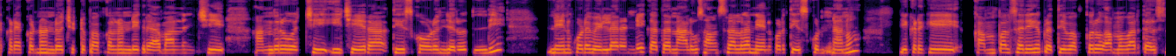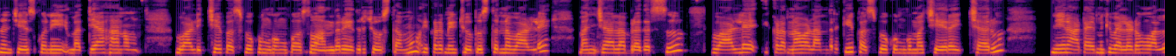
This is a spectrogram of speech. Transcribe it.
ఎక్కడెక్కడ నుండో చుట్టుపక్కల నుండి గ్రామాల నుంచి అందరూ వచ్చి ఈ చీర తీసుకోవడం జరుగుతుంది. నేను కూడా వెళ్ళారండి. గత నాలుగు సంవత్సరాలుగా నేను కూడా తీసుకుంటున్నాను. ఇక్కడికి కంపల్సరీగా ప్రతి ఒక్కరూ అమ్మవారి దర్శనం చేసుకుని మధ్యాహ్నం వాళ్ళు ఇచ్చే పసుపు కుంకుమ కోసం అందరూ ఎదురు చూస్తాము. ఇక్కడ మీకు చూపిస్తున్న వాళ్ళే మంచాల బ్రదర్స్. వాళ్ళే ఇక్కడ ఉన్న వాళ్ళందరికీ పసుపు కుంకుమ చీర ఇచ్చారు. నేను ఆ టైంకి వెళ్ళడం వల్ల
